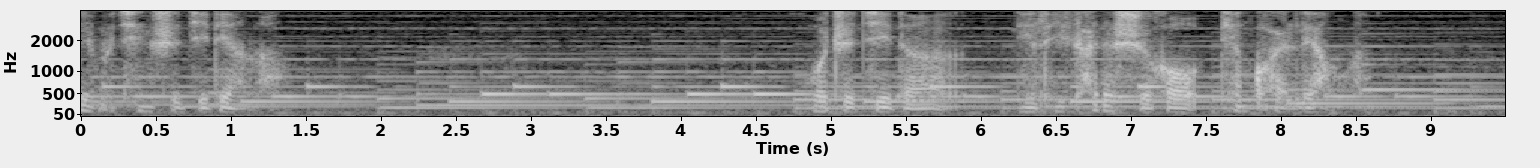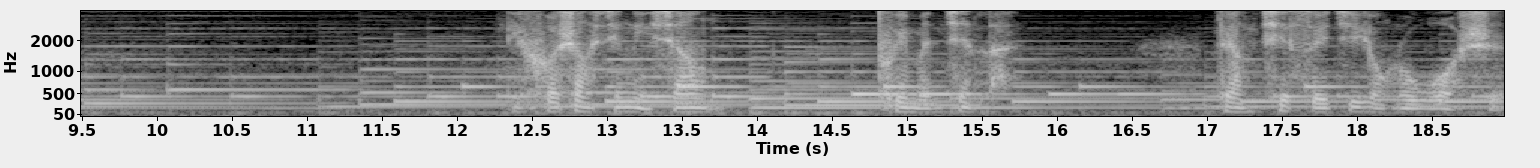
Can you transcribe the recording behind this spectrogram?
记不清是几点了，我只记得你离开的时候天快亮了。你合上行李箱，推门进来，凉气随即涌入卧室。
